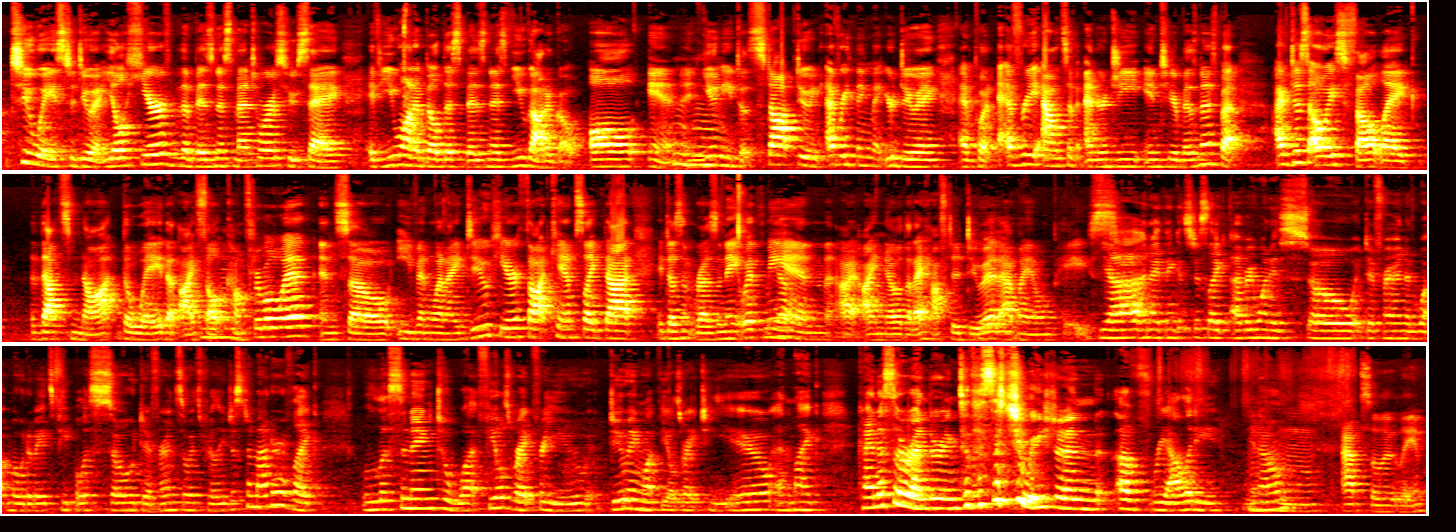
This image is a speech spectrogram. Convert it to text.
two ways to do it. You'll hear the business mentors who say, if you want to build this business, you got to go all in and you Mhm. need to stop doing everything that you're doing and put every ounce of energy into your business. But I've just always felt like that's not the way that I felt Mhm. comfortable with. And so even when I do hear thought camps like that, it doesn't resonate with me. Yeah. And I, I know that I have to do it at my own pace. Yeah, and I think it's just like everyone is so different and what motivates people is so different. So it's really just a matter of like listening to what feels right for you, doing what feels right to you, and like kind of surrendering to the situation of reality, you know? Mhm, Absolutely.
